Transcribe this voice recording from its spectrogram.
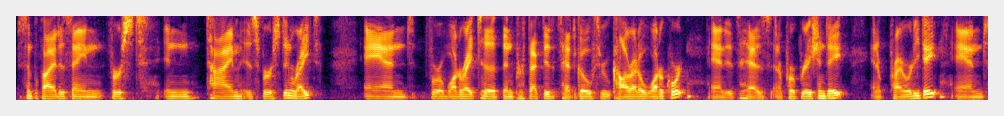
simplified as saying first in time is first in right. And for a water right to have been perfected, it's had to go through Colorado Water Court, and it has an appropriation date and a priority date. And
